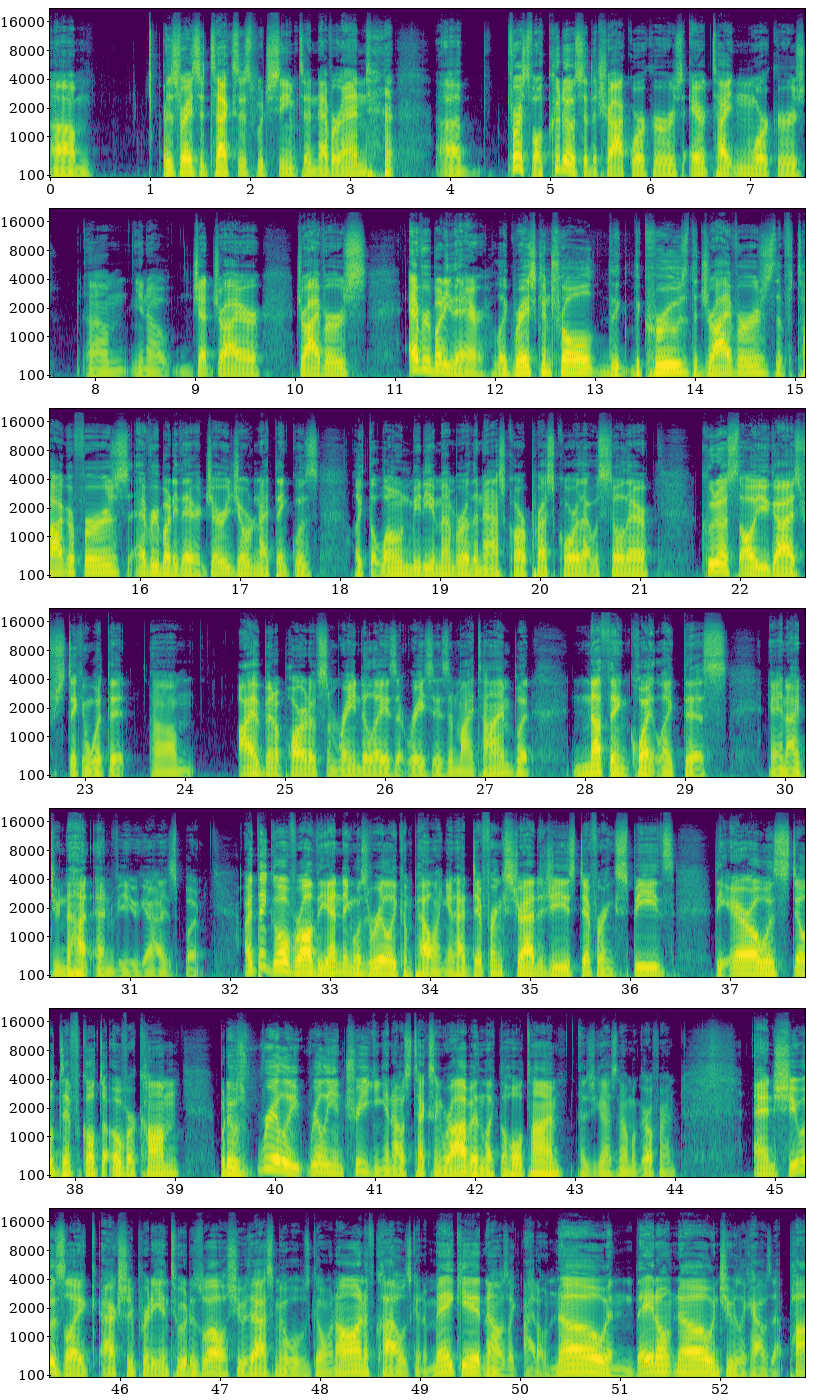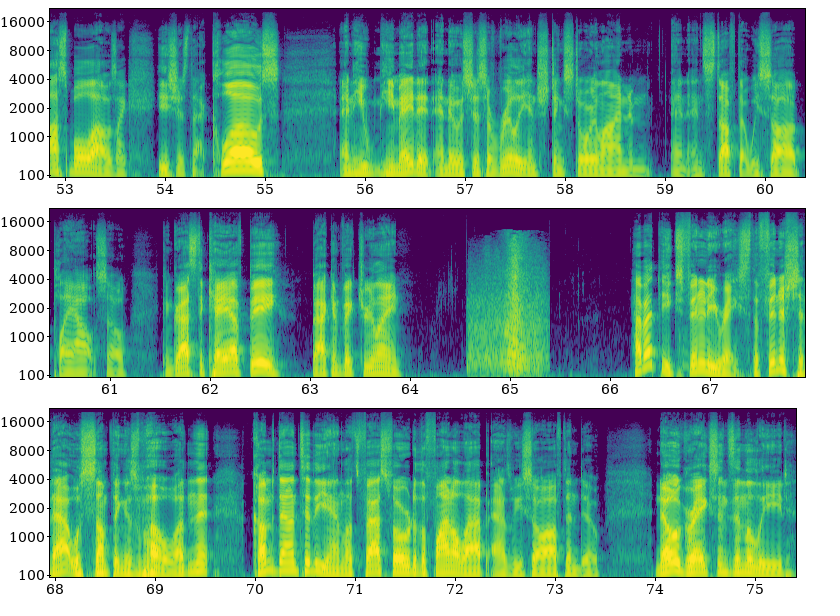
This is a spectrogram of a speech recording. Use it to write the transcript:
Um, this race at Texas, which seemed to never end. uh, first of all, kudos to the track workers, Air Titan workers, um, you know, jet dryer drivers, everybody there. Like race control, the the crews, the drivers, the photographers, everybody there. Jerry Jordan, I think, was like the lone media member of the NASCAR press corps that was still there. Kudos to all you guys for sticking with it. Um, I have been a part of some rain delays at races in my time, but nothing quite like this and I do not envy you guys. But I think overall the ending was really compelling. It had differing strategies, differing speeds. The aero was still difficult to overcome, but it was really, really intriguing. And I was texting Robin like the whole time, as you guys know, my girlfriend. And she was like actually pretty into it as well. She was asking me what was going on, if Kyle was going to make it. And I was like, I don't know. And they don't know. And she was like, How is that possible? I was like, He's just that close and he he made it and it was just a really interesting storyline and, and and stuff that we saw play out so congrats to kfb back in victory lane. How about the xfinity race? The finish to that was something as well wasn't it? Comes down to the end. Let's fast forward to the final lap as we so often do. Noah Gragson's in the lead.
